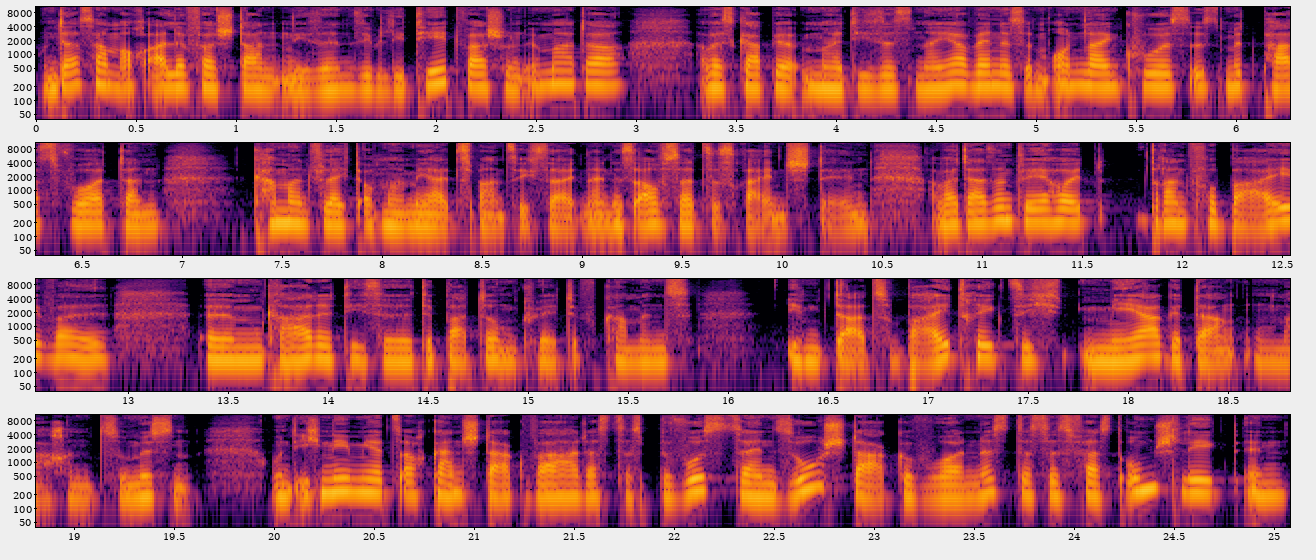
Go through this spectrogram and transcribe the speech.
Und das haben auch alle verstanden. Die Sensibilität war schon immer da, aber es gab ja immer dieses, naja, wenn es im Online-Kurs ist mit Passwort, dann kann man vielleicht auch mal mehr als 20 Seiten eines Aufsatzes reinstellen. Aber da sind wir ja heute dran vorbei, weil ähm, gerade diese Debatte um Creative Commons eben dazu beiträgt, sich mehr Gedanken machen zu müssen. Und ich nehme jetzt auch ganz stark wahr, dass das Bewusstsein so stark geworden ist, dass es fast umschlägt in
